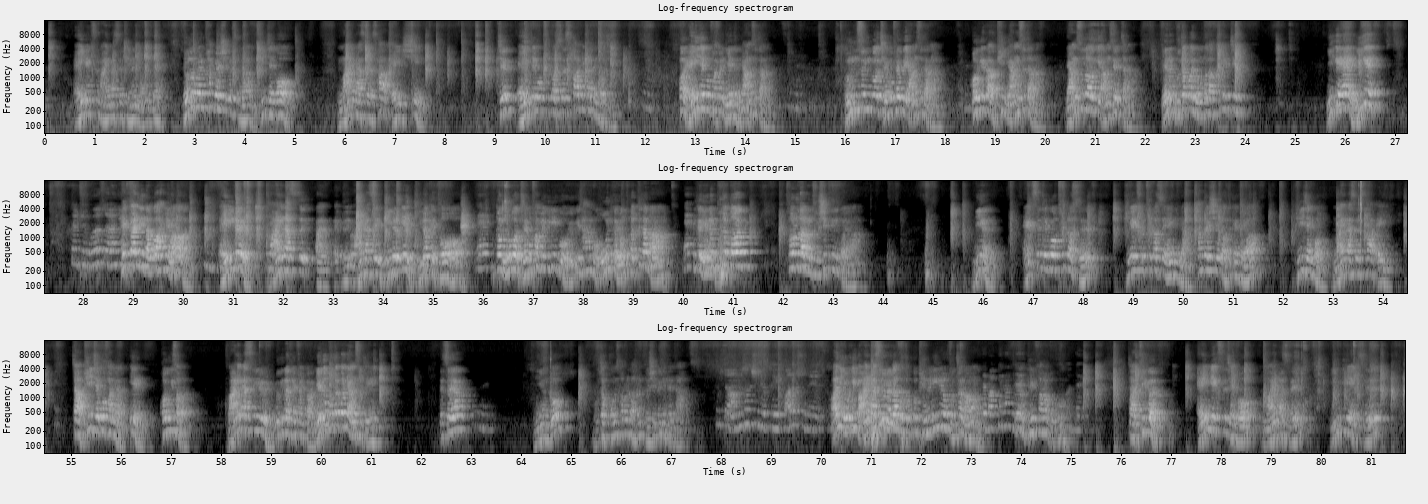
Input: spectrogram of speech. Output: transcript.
ax 마이너스 b는 0인데 요 놈의 판별식을 쓰면 b 제곱 마이너스 4ac 즉 a 제곱 플러스 4b가 된 거지. 어 a 제곱 하면 얘는 양수잖아. 음수인 거 제곱해도 양수잖아. 거기다 b 양수잖아. 양수 더하기 양수했잖아. 얘는 무조건 0보다 크겠지? 이게 이게 헷갈리다고 하면 a를 마이너스 아 마이너스 b를 1 이렇게 둬 네, 그럼 요거 제곱하면 1이고 여기 4하면 5니까 0보다 크잖아. 네. 그러니까 얘는 무조건 서로 다른 두 식등인 거야. 니은 x제곱 플러스 bx 플러스 a는 0 판별식을 어떻게 돼요? b제곱 마이너스 4a 자 b제곱하면 1 거기서 마이너스 1을 여기다 대입하니까 얘도 무조건 됐어요? 니은도 무조건 서로 다른 두 식등이 된다 진짜 암산 실력 되게 빠르시네요. 아니 여기 마이너스 1이라고 뒀고 b는 1이라고 뒀잖아 네, 맞긴 한데. 그냥 대입하라고 네. 자 지금 ax 제곱 마이너스 2bx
